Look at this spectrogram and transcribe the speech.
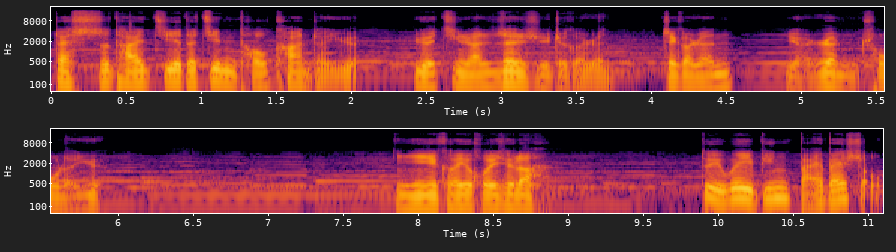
在石台阶的尽头看着月。月竟然认识这个人，这个人也认出了月。你可以回去了。对卫兵摆摆手，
